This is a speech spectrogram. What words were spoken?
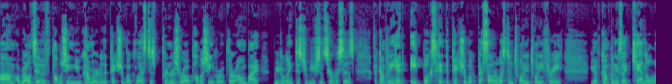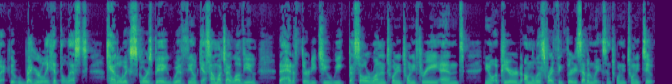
Um, a relative publishing newcomer to the picture book list is Printers Row Publishing Group. They're owned by ReaderLink Distribution Services. The company had eight books hit the picture book bestseller list in 2023. You have companies like Candlewick that regularly hit the list. Candlewick scores big with, you know, Guess How Much I Love You. That had a 32 week bestseller run in 2023 and, you know, appeared on the list for, I think, 37 weeks in 2022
